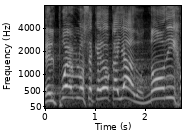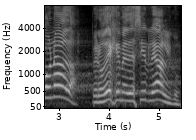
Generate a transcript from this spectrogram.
El pueblo se quedó callado, no dijo nada. Pero déjeme decirle algo,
